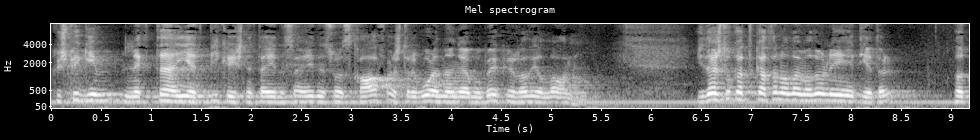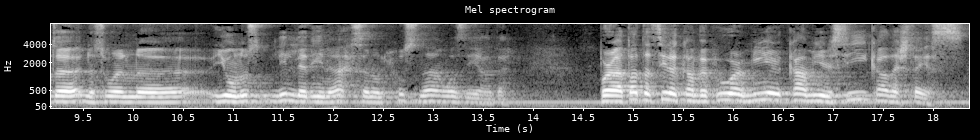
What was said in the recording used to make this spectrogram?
ky shpjegim në këtë ajet pikërisht në këtë ajet në ajetin e surës Kaf është treguar edhe nga Abu Bekri radhiyallahu anhu. Gjithashtu ka ka thënë Allahu i Madhëruar në një tjetër, thotë në surën Yunus lil ladina ahsanu al husna wa ziyada. Për ata të cilët kanë vepruar mirë, ka mirësi, ka dhe shtesë.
